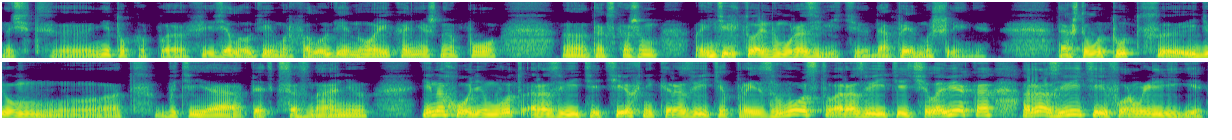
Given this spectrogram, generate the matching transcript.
значит, э, не только по физиологии, морфологии, но и, конечно, по, так скажем, интеллектуальному развитию, да, предмышления. Так что вот тут э, идем от бытия опять к сознанию и находим вот развитие техники, развитие производства, развитие человека, развитие форм религии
